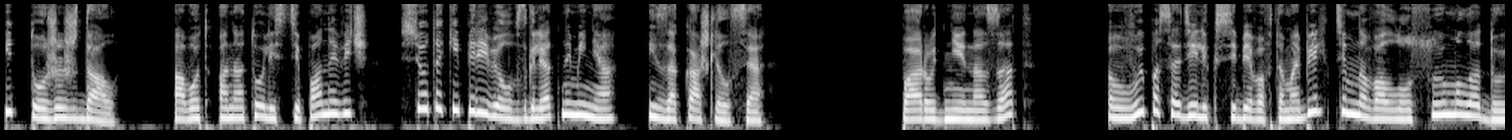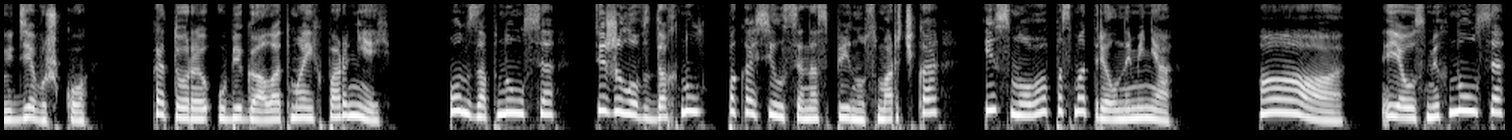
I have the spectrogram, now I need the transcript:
и тоже ждал. А вот Анатолий Степанович – все-таки перевел взгляд на меня и закашлялся. Пару дней назад вы посадили к себе в автомобиль темноволосую молодую девушку, которая убегала от моих парней. Он запнулся, тяжело вздохнул, покосился на спину сморчка и снова посмотрел на меня. а, -а, я усмехнулся,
